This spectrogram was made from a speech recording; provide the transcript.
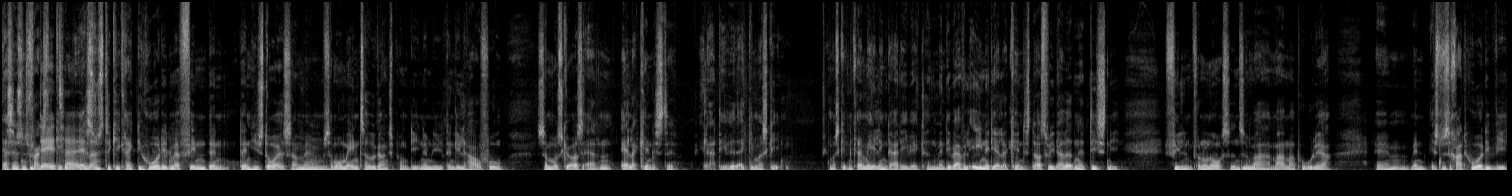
jeg synes faktisk, data? Det gik, jeg eller? synes, det gik rigtig hurtigt med at finde den, den historie, som, øh, mm. øh, som romanen tager udgangspunkt i, nemlig Den Lille Havfru, som måske også er den allerkendeste, eller det ved jeg ikke, det er måske, måske den grimme ælling, der er det i virkeligheden, men det er i hvert fald en af de allerkendeste, også fordi der har været den her Disney-film for nogle år siden, som mm. var meget, meget populær. Øhm, men jeg synes ret hurtigt, vi,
